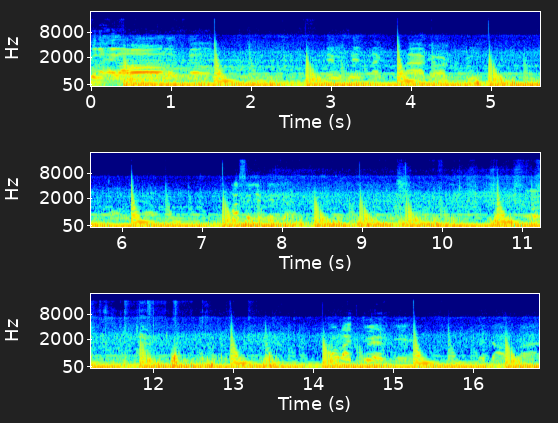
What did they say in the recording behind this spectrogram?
when I had all those fellas. They were sitting like five yards deep. All the way out. I'll send you a video. I would like to do that again. Good job, man.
